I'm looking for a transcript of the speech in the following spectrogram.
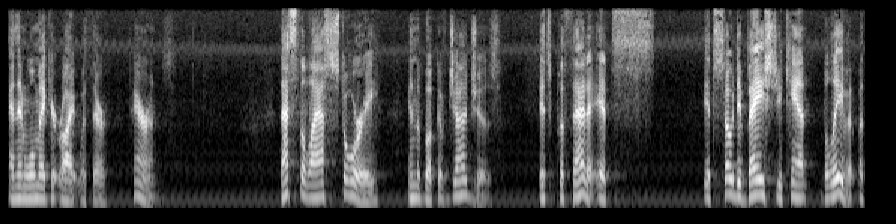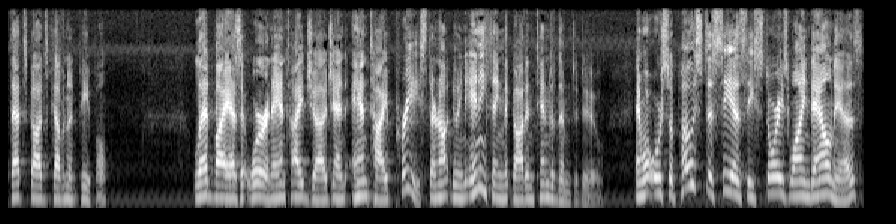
and then we'll make it right with their parents. That's the last story in the book of Judges. It's pathetic. It's, it's so debased you can't believe it, but that's God's covenant people, led by, as it were, an anti judge and anti priest. They're not doing anything that God intended them to do. And what we're supposed to see as these stories wind down is,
